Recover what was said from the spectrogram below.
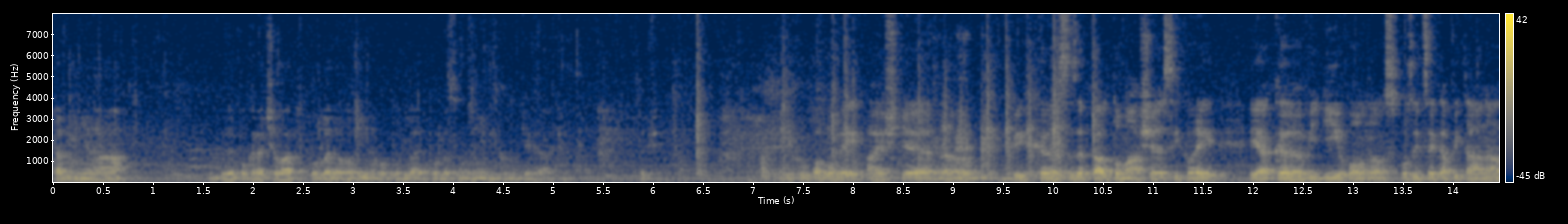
Ta výměna bude pokračovat podle dohody nebo podle, podle samozřejmě výkonu těch hráčů. Děkuji Pavlovi a ještě eh, bych se zeptal Tomáše Sikory, jak vidí on z pozice kapitána,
